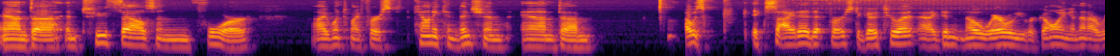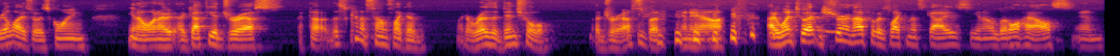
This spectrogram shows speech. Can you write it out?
And uh, in 2004, I went to my first county convention, and um, I was excited at first to go to it. And I didn't know where we were going, and then I realized I was going. You know, when I, I got the address, I thought this kind of sounds like a like a residential address, but anyhow, I went to it, and sure enough, it was like in this guy's you know little house, and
